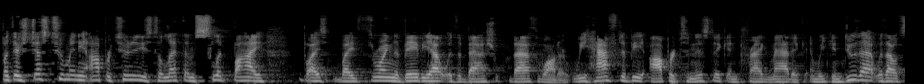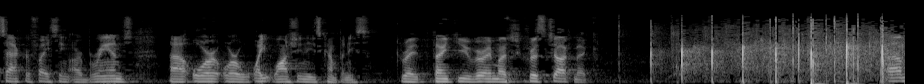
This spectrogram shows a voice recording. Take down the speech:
But there's just too many opportunities to let them slip by by, by throwing the baby out with the bathwater. We have to be opportunistic and pragmatic, and we can do that without sacrificing our brands uh, or, or whitewashing these companies. Great. Thank you very much. Chris Jochnick. Um,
